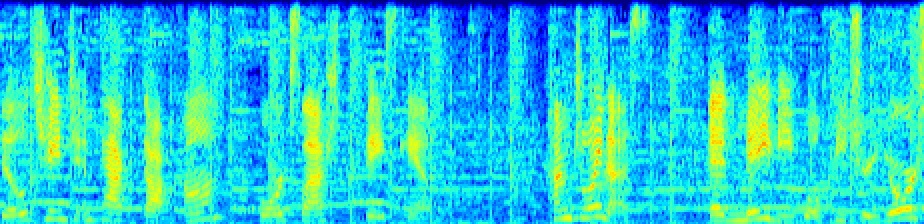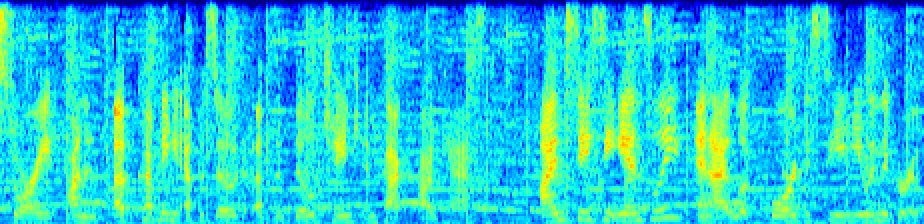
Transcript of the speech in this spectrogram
buildchangeimpact.com forward slash basecamp. Come join us, and maybe we'll feature your story on an upcoming episode of the Build Change Impact podcast. I'm Stacey Ansley, and I look forward to seeing you in the group.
